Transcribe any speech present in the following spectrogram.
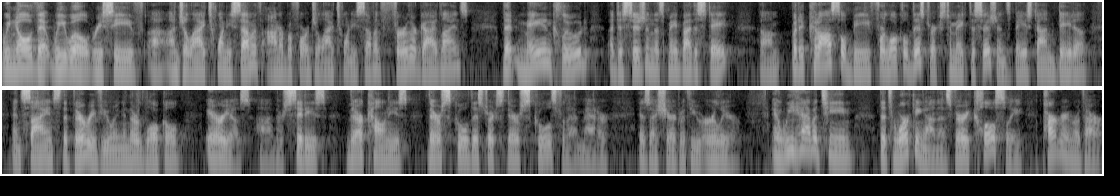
We know that we will receive uh, on July 27th, on or before July 27th, further guidelines that may include a decision that's made by the state, um, but it could also be for local districts to make decisions based on data and science that they're reviewing in their local areas, uh, their cities, their counties, their school districts, their schools for that matter, as I shared with you earlier. And we have a team that's working on this very closely partnering with our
